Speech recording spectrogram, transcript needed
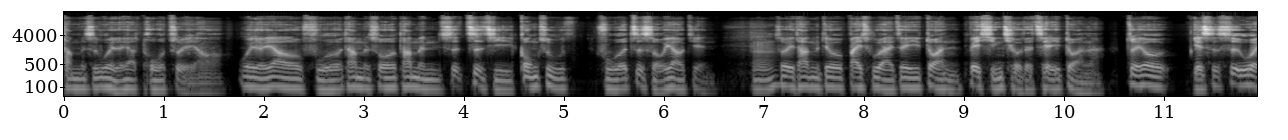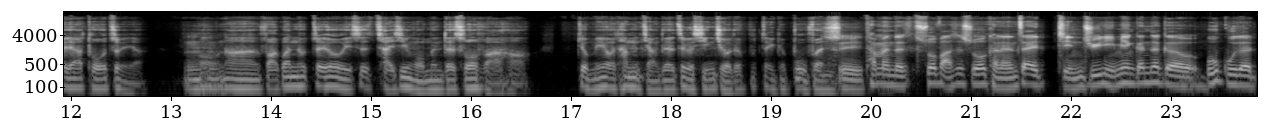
他们是为了要脱罪啊，为了要符合他们说他们是自己供述符合自首要件，嗯，所以他们就掰出来这一段被刑求的这一段了。最后也是是为了要脱罪啊。嗯、哦，那法官最后也是采信我们的说法哈，就没有他们讲的这个刑求的这个部分。是他们的说法是说，可能在警局里面跟这个五谷的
